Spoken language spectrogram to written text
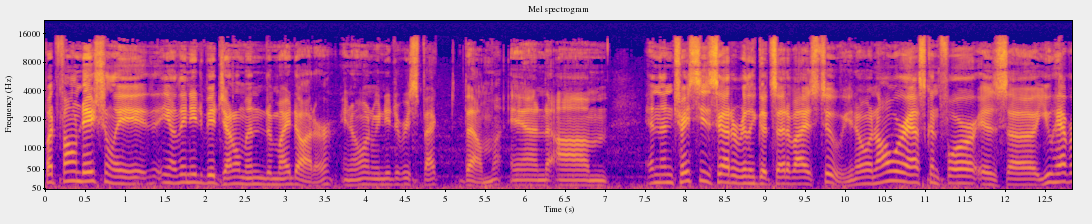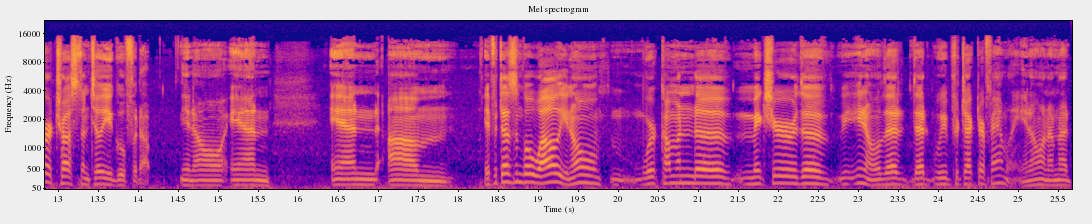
but foundationally, you know, they need to be a gentleman to my daughter, you know, and we need to respect them, and um, and then Tracy's got a really good set of eyes too, you know, and all we're asking for is uh, you have our trust until you goof it up, you know, and and um, if it doesn't go well, you know, we're coming to make sure the you know that that we protect our family, you know. And I'm not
